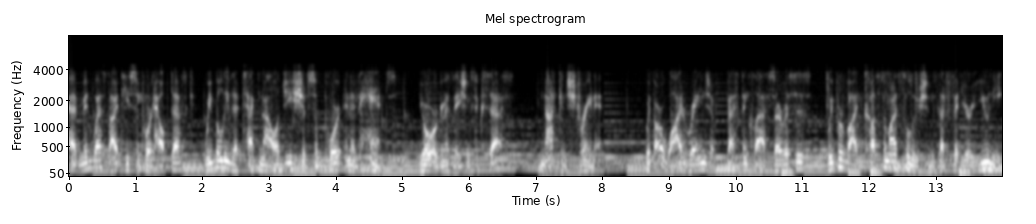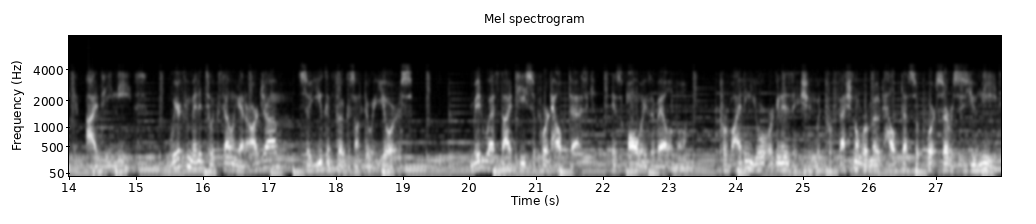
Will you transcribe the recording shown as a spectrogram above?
At Midwest IT Support Help Desk, we believe that technology should support and enhance your organization's success, not constrain it. With our wide range of best in class services, we provide customized solutions that fit your unique IT needs. We are committed to excelling at our job so you can focus on doing yours. Midwest IT Support Help Desk is always available, providing your organization with professional remote help desk support services you need.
